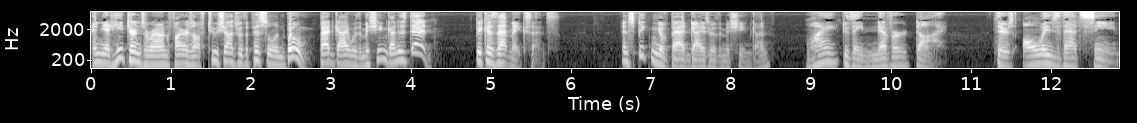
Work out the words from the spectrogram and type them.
And yet he turns around, fires off two shots with a pistol, and boom, bad guy with a machine gun is dead. Because that makes sense. And speaking of bad guys with a machine gun, why do they never die? There's always that scene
